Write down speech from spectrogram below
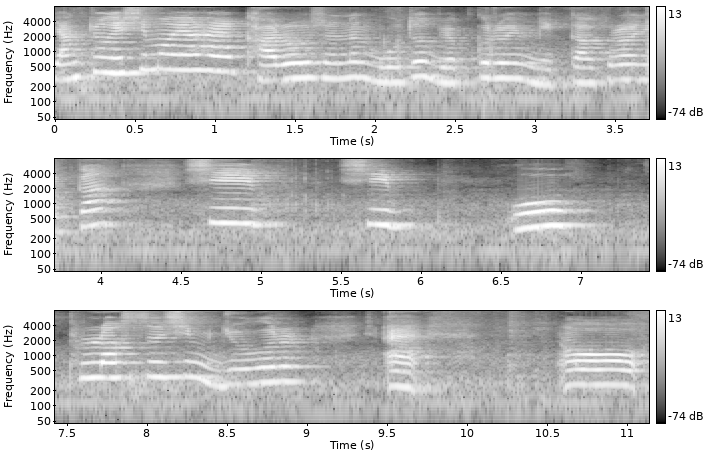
양쪽에 심어야 할 가로수는 모두 몇 그루입니까? 그러니까 10, 15 플러스 16을 아, 어,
